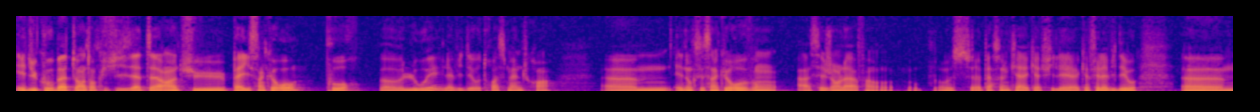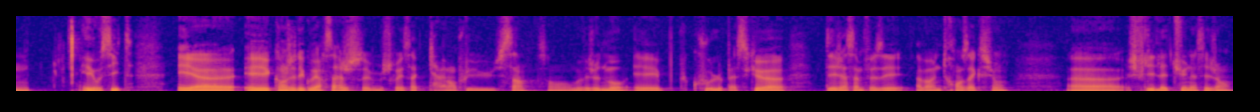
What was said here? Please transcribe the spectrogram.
et du coup, bah, toi en tant qu'utilisateur, hein, tu payes 5 euros pour louer la vidéo 3 semaines, je crois. Euh, et donc ces 5 euros vont à ces gens-là, enfin à la personne qui a, filé- qui a fait la vidéo euh, et au site. Et, euh, et quand j'ai découvert ça, je, trouvais ça carrément plus sain, sans mauvais jeu de mots, et plus cool parce que déjà ça me faisait avoir une transaction. Je filais de la thune à ces gens.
